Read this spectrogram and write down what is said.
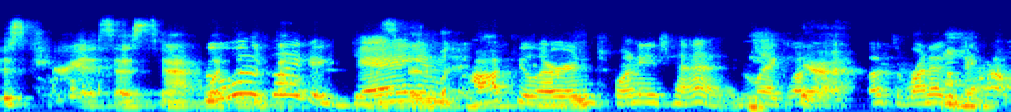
just curious as to what Who was like gay and like. popular in 2010. Like let's yeah. let's run it down.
